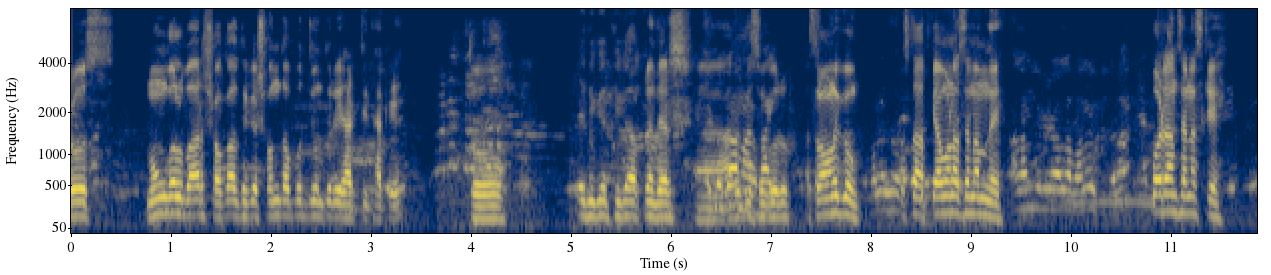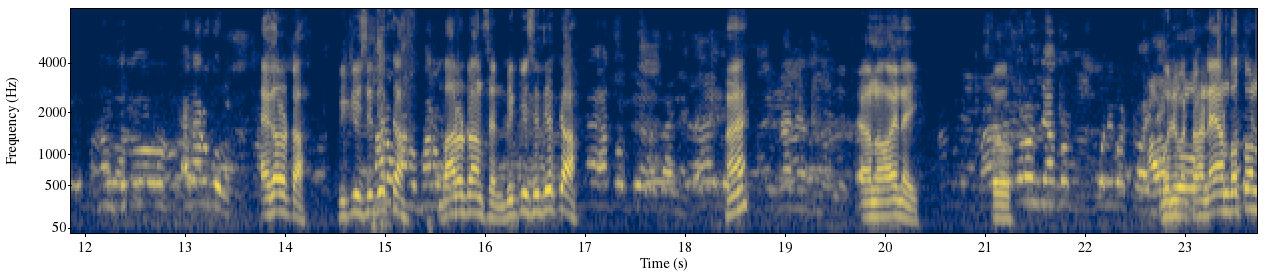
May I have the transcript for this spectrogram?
রোজ মঙ্গলবার সকাল থেকে সন্ধ্যা পর্যন্ত এই হাটটি থাকে। তো এদিকে থেকে আপনাদের কিছু গরু। আসসালামু আলাইকুম। উস্তাদ কেমন আছেন আপনি? কটা আনছেন আজকে? এগারোটা। বিক্রি হয়েছে দু একটা? বারোটা আনছেন। বিক্রি হয়েছে দু একটা? হ্যাঁ? এখন হয় নাই। তো পরিবর্তন হয় না এখন বর্তমান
